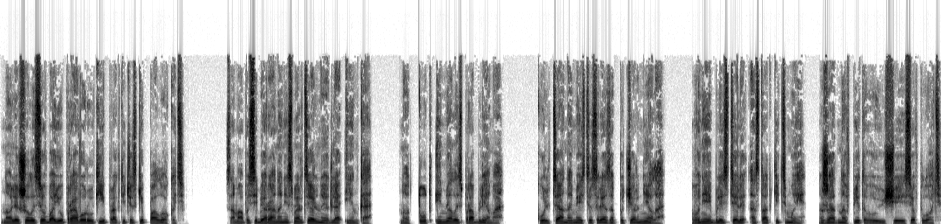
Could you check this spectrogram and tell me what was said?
но лишилась в бою правой руки практически по локоть. Сама по себе рана не смертельная для инка, но тут имелась проблема. Культя на месте среза почернела, в ней блестели остатки тьмы, жадно впитывающиеся в плоть.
